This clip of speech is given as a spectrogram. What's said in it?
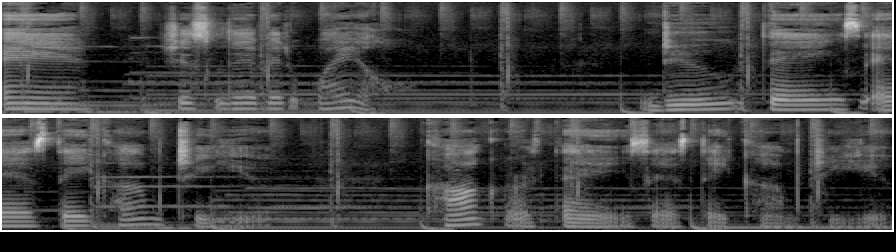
and just live it well. Do things as they come to you, conquer things as they come to you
